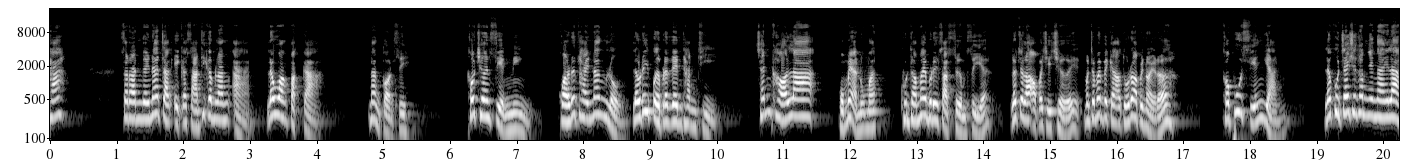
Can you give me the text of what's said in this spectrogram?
คะ สรันเงยหน้าจากเอกสารที่กำลังอ่าน แล้ววางปากกา นั่งก่อนสิ เขาเชิญเสียงนิ่ง ขวัญฤทัยนั่งลง แล้วรีบเปิดประเด็นทันที ฉันขอลา ผมไม่อนุมัติ คุณทำให้บริษัทเสื่อมเสีย แล้วจะลาออกไปเฉยๆ มันจะไม่เป็นการเอาตัวรอดไปหน่อยเหรอ เขาพูดเสียงหยัน แล้วคุณจะให้ฉันทำยังไงล่ะ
